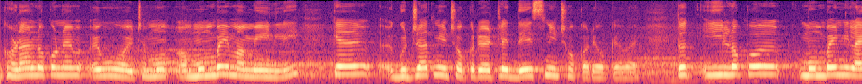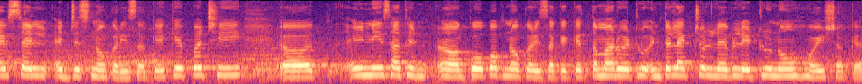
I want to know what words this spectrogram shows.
ઘણા લોકોને એવું હોય છે મુંબઈમાં મેઇનલી કે ગુજરાતની છોકરીઓ એટલે દેશની છોકરીઓ કહેવાય. તો એ લોકો મુંબઈની લાઈફસ્ટાઈલ એડજસ્ટ ન કરી શકે કે પછી એની સાથે કોપ અપ ન કરી શકે કે તમારું એટલું ઇન્ટેલેક્ચુઅલ લેવલ એટલું ન હોઈ શકે.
